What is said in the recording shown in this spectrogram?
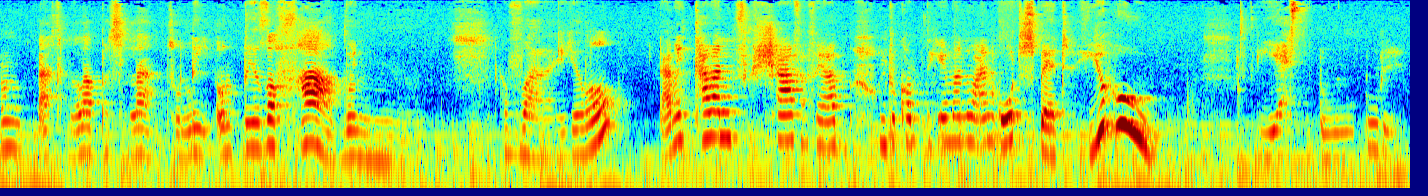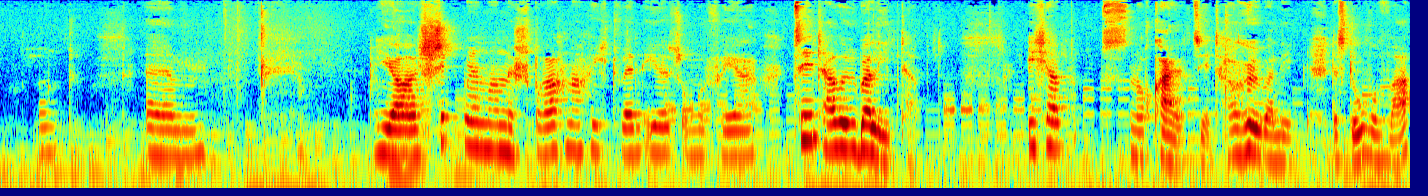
Und das Lapis Lazuli und diese Farben. Weil damit kann man Schafe färben und bekommt nicht immer nur ein rotes Bett. Juhu! Yes, du Dudel. Und ähm, ja, schickt mir mal eine Sprachnachricht, wenn ihr es ungefähr 10 Tage überlebt habt. Ich habe es noch keine 10 Tage überlebt. Das Doofe war,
